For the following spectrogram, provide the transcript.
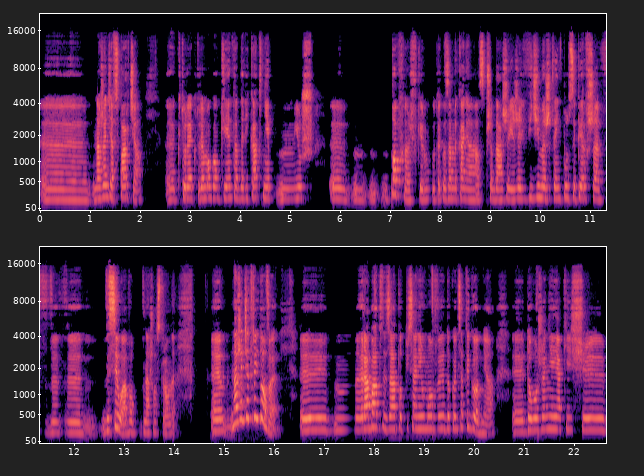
y, narzędzia wsparcia, y, które, które mogą klienta delikatnie mm, już popchnąć w kierunku tego zamykania sprzedaży, jeżeli widzimy, że te impulsy pierwsze w, w, wysyła w, w naszą stronę. Narzędzia trade'owe Y, rabat za podpisanie umowy do końca tygodnia, y, dołożenie jakiejś y,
